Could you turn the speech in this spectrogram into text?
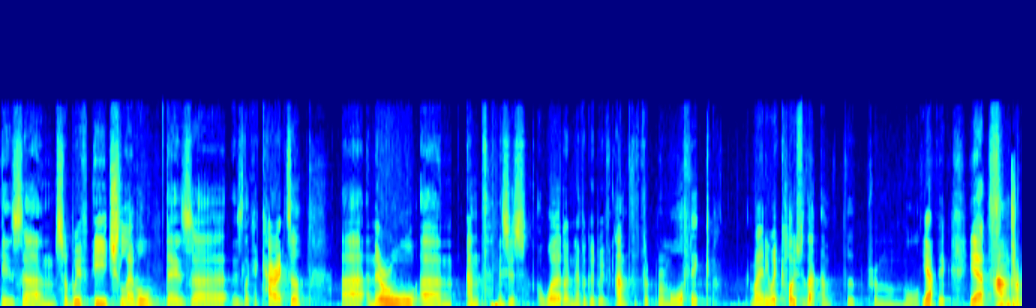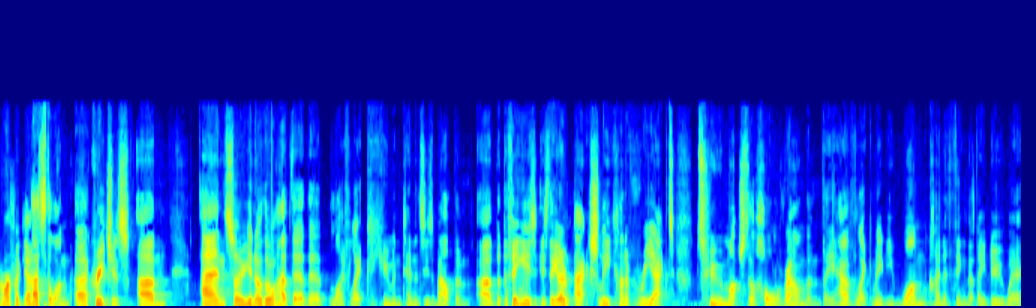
is um, so with each level there's uh, there's like a character, uh, and they're all um, anth. This is a word I'm never good with. Anthropomorphic. Am I anywhere close to that? Anthropomorphic. Yeah. Yeah. Anthropomorphic. Yeah. That's the one. Uh, creatures. Um, and so you know they all have their, their lifelike human tendencies about them. Uh, but the thing mm. is, is they don't actually kind of react too much to the hole around them. They have like maybe one kind of thing that they do where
